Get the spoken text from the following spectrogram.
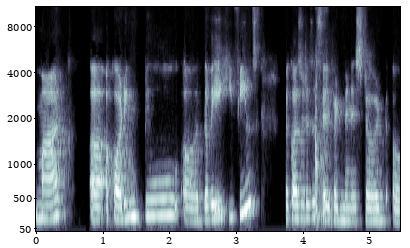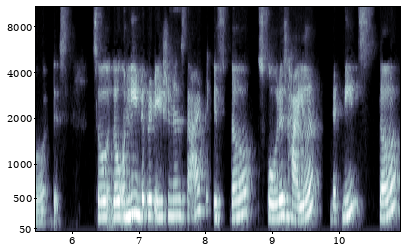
mark uh, according to uh, the way he feels because it is a self-administered uh, this. So the only interpretation is that if the score is higher, that means the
